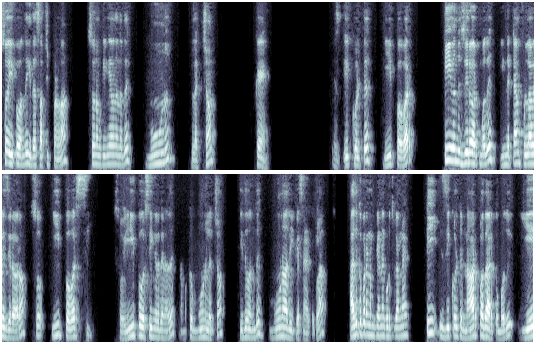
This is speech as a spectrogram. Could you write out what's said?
ஸோ இப்போ வந்து இதை சப்ஸ்டிட் பண்ணலாம். ஸோ நமக்கு இங்கே வந்து என்னது? மூணு லட்சம். Okay is equal to e power t வந்து ஜீரோ இருக்கும்போது இந்த டைம் ஃபுல்லாகவே ஜீரோ வரும். So e power c so e power சிங்கிறது என்னது? நமக்கு மூணு லட்சம். இது வந்து மூணாவது ஈக்குவேஷன் எடுத்துக்கலாம். அதுக்கப்புறம் நமக்கு என்ன கொடுத்துருக்காங்க? டி இஸ் ஈக்குவல் டு நாற்பதாக இருக்கும்போது ஏ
